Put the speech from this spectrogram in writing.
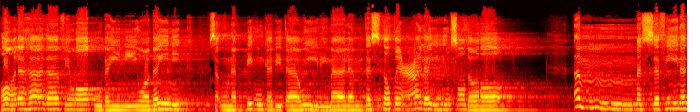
قال هذا فراق بيني وبينك. سأنبئك بتاويل ما لم تستطع عليه صبرا. أما السفينة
